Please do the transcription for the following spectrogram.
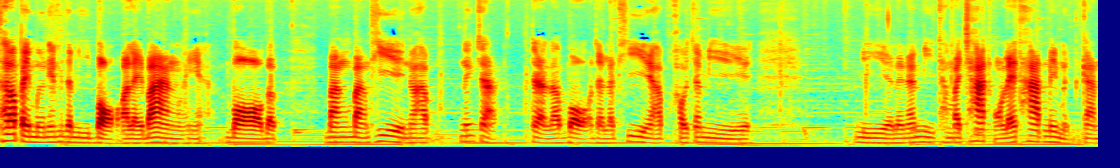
ถ้าเราไปเมืองนี้มันจะมีบ่ออะไรบ้างอะไรเงี้ยบ่อแบบบางบางที่นะครับ เนื่องจากแต่ละบ่อแต่ละที่นะครับเขาจะมี มีอะไรนะมีธรรมชาติของแร่ธาตุไม่เหมือนกัน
